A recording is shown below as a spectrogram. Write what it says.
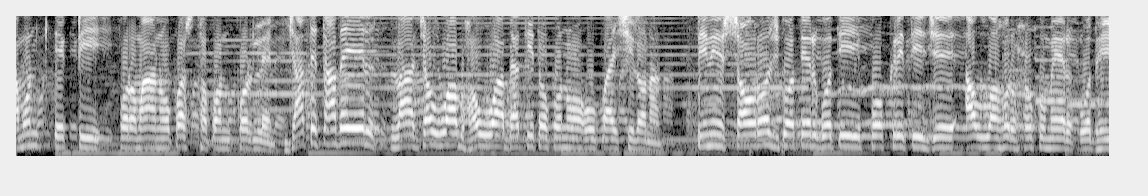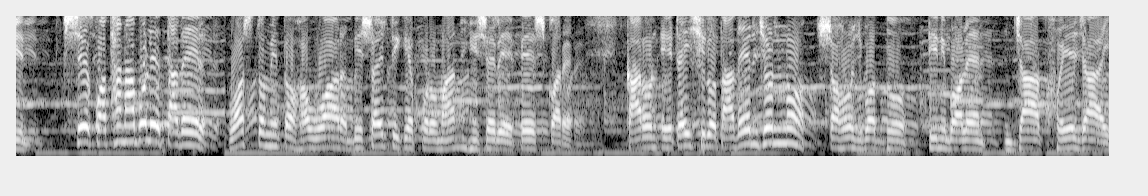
এমন একটি প্রমাণ উপস্থাপন করলেন যাতে তাদের লাজওয়াব হওয়া ব্যতীত কোনো উপায় ছিল না। তিনি সৌরজগতের গতি, প্রকৃতি যে আল্লাহর হুকুমের অধীন। সে কথা না বলে তাদের অস্তমিত হওয়ার বিষয়টিকে প্রমাণ হিসেবে পেশ করেন। কারণ এটাই ছিল তাদের জন্য সহজবদ্ধ তিনি বলেন যা ক্ষয়ে যায়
